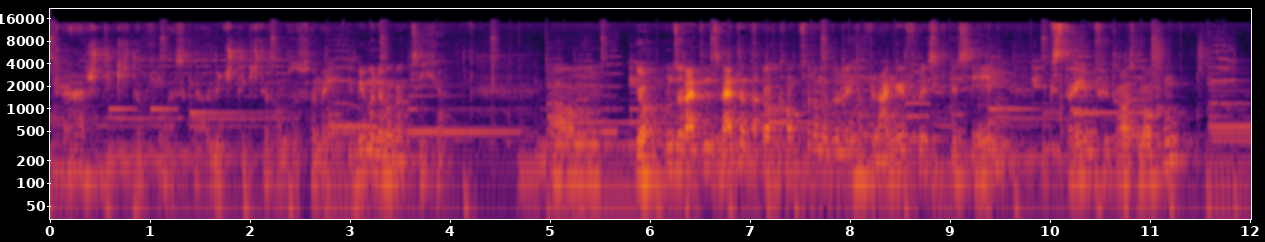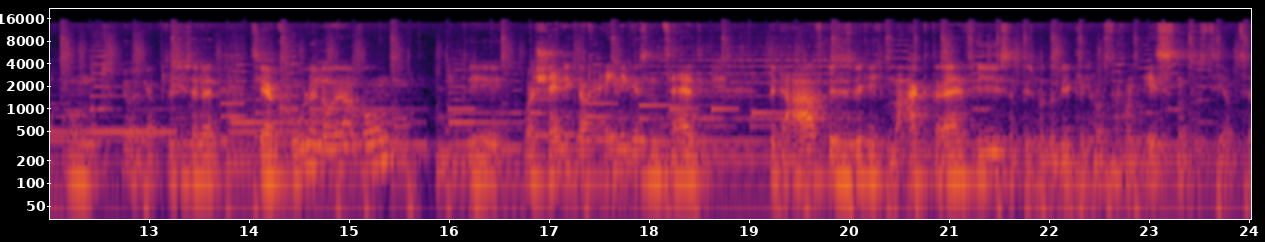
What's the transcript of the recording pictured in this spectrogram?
ah, Stickstoff war es, glaube ich, mit Stickstoff haben sie es vermengt. Ich bin mir nicht mehr ganz sicher. Ähm, ja, und so weiter und so weiter. Und dadurch kannst du dann natürlich auf lange Frist gesehen extrem viel draus machen. Und ja, ich glaube, das ist eine sehr coole Neuerung, die wahrscheinlich noch einiges an Zeit bedarf, bis es wirklich marktreif ist und bis man da wirklich was davon essen und das CO2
